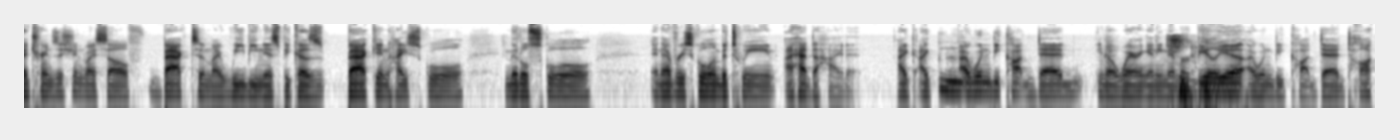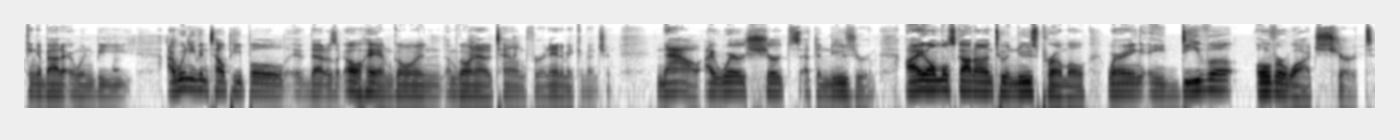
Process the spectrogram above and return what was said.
I transitioned myself back to my weebiness because back in high school, middle school, and every school in between, I had to hide it. I, I, Mm. I wouldn't be caught dead, you know, wearing any memorabilia. I wouldn't be caught dead talking about it. I wouldn't be. I wouldn't even tell people that I was like, oh hey, I'm going, I'm going out of town for an anime convention. Now I wear shirts at the newsroom. I almost got onto a news promo wearing a D.Va Overwatch shirt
